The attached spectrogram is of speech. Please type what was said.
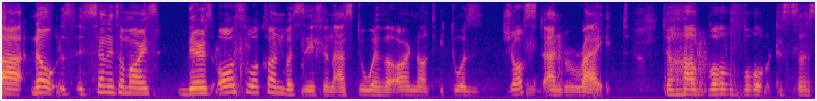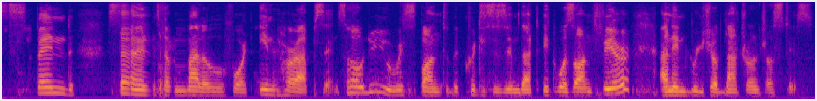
Uh, no, Senator Morris, there's also a conversation as to whether or not it was just and right to have a vote to suspend Senator Malahoo Forte in her absence. How do you respond to the criticism that it was unfair and in breach of natural justice?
